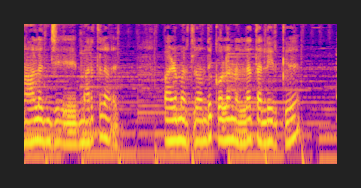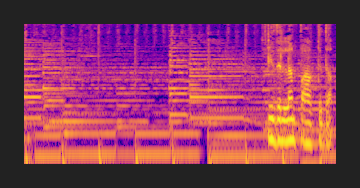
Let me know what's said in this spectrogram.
நாலஞ்சு மரத்தில் பழமரத்தில் மரத்தில் வந்து கொலை நல்லா தள்ளியிருக்கு. இதெல்லாம் பாக்கு தான்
